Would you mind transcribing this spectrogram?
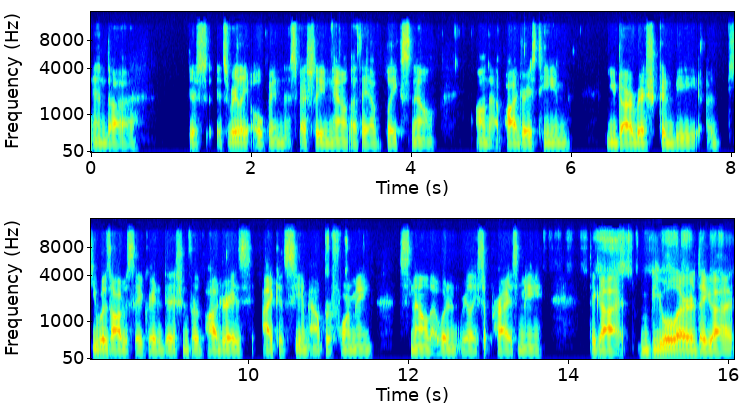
and uh, there's it's really open, especially now that they have Blake Snell on that Padres team. Yu Darvish could be a, he was obviously a great addition for the Padres. I could see him outperforming Snell. That wouldn't really surprise me. They got Buehler. They got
